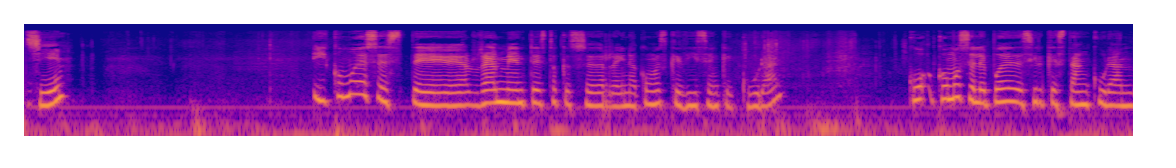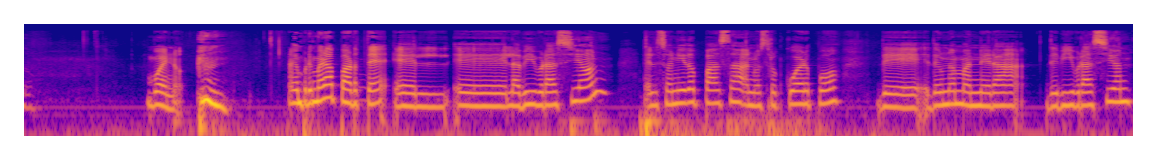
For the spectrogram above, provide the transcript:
¿sí? ¿Y cómo es este realmente esto que sucede, Reina? ¿Cómo es que dicen que curan? ¿Cómo se le puede decir que están curando? Bueno, en primera parte, eh, la vibración, el sonido pasa a nuestro cuerpo de, de una manera de vibración.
